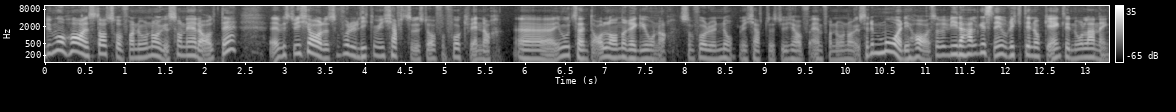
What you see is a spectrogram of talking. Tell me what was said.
Du må ha en statsråd fra Nord-Norge. Sånn er det alltid. Uh, hvis du ikke har det, så får du like mye kjeft som hvis du har for få kvinner. Eh, I motsetning til alle andre regioner så får du enormt mye kjeft hvis du ikke har en fra Nord-Norge. Så det må de ha. Så Vidar Helgesen er jo riktignok egentlig nordlending,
